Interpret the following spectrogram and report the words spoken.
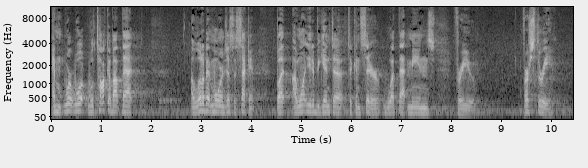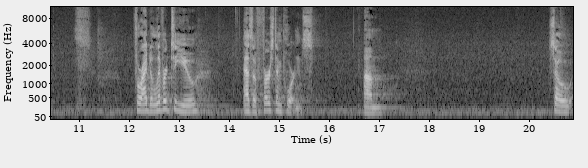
And we will we'll talk about that a little bit more in just a second, but I want you to begin to, to consider what that means for you. Verse 3 For I delivered to you as of first importance. Um, so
